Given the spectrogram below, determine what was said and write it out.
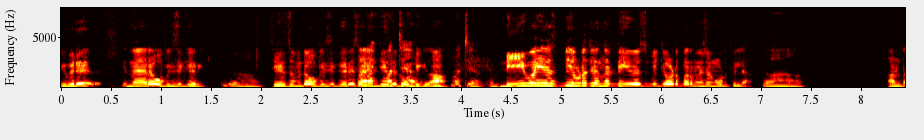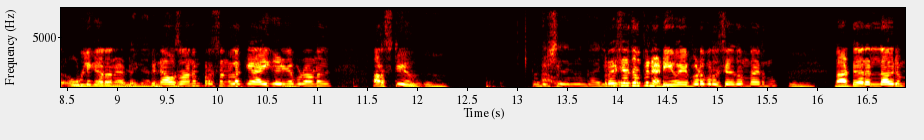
ഇവർ നേരെ ഓഫീസിൽ കയറി. സി എസ് എഫിന്റെ ഓഫീസിൽ കയറി സൈൻ ചെയ്ത്. ഡ്യൂട്ടിക്ക് ആ. ഡിവൈഎസ്പി അവിടെ ചെന്നിട്ട് ഡിവൈഎസ്പിക്ക് അവിടെ പെർമിഷൻ കൊടുത്തില്ല. ഉള്ളി കയറാനായിട്ട്. പിന്നെ അവസാനം പ്രശ്നങ്ങളൊക്കെ ആയി കഴിഞ്ഞപ്പോഴാണ് അറസ്റ്റ് ചെയ്തത്. പ്രതിഷേധം പിന്നെ ഡിവൈഎഫിയുടെ പ്രതിഷേധം ഉണ്ടായിരുന്നു. നാട്ടുകാരെല്ലാവരും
